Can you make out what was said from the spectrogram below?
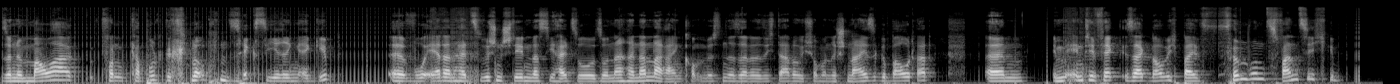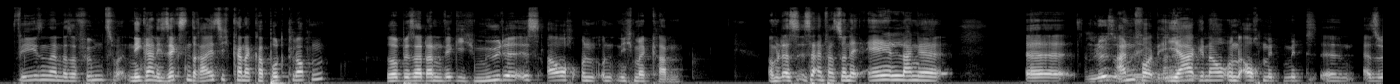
so eine Mauer von kaputt gekloppten Sechsjährigen ergibt, äh, wo er dann halt zwischensteht und dass die halt so, so nacheinander reinkommen müssen, dass er dann sich dadurch schon mal eine Schneise gebaut hat. Ähm, Im Endeffekt ist er, glaube ich, bei 25 gewesen, dann, dass er 25, nee, gar nicht, 36 kann er kaputt kloppen. So, bis er dann wirklich müde ist auch und, und nicht mehr kann. Aber das ist einfach so eine ellenlange äh, Lösungsweg, Antwort. ne? Ja, genau. Und auch mit, mit äh, also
